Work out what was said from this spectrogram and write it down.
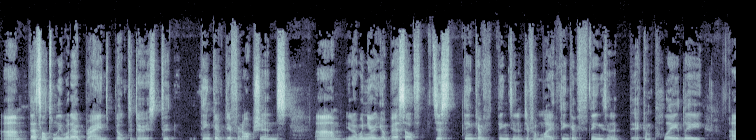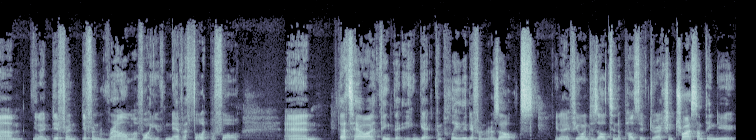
um, that's ultimately what our brain's built to do is to think of different options. Um, you know, when you're at your best self, just think of things in a different way. Think of things in a, a completely, um, you know, different different realm of what you've never thought before, and that's how I think that you can get completely different results. You know, if you want results in a positive direction, try something new.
